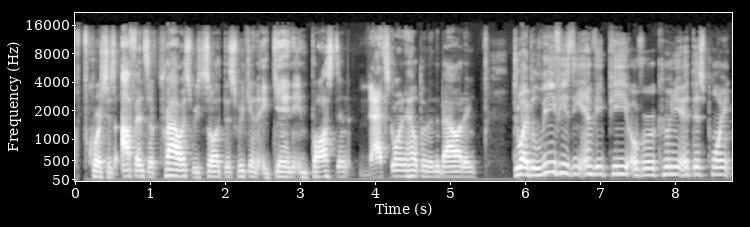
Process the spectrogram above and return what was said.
Of course, his offensive prowess, we saw it this weekend again in Boston. That's going to help him in the balloting. Do I believe he's the MVP over Acuna at this point?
